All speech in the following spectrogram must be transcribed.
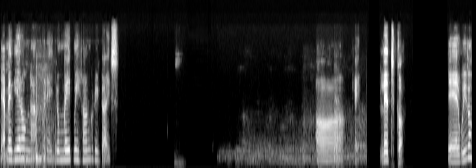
Ya me dieron hambre. You made me hungry, guys. Okay, let's go. There we go.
